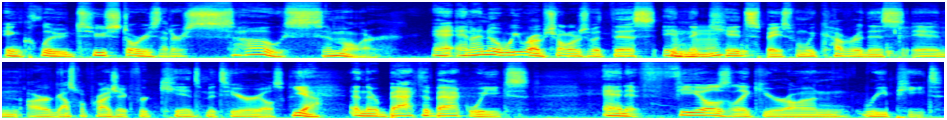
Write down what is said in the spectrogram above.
include two stories that are so similar? And I know we rub shoulders with this in the mm-hmm. kids space when we cover this in our gospel project for kids materials. Yeah. And they're back to back weeks and it feels like you're on repeat.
